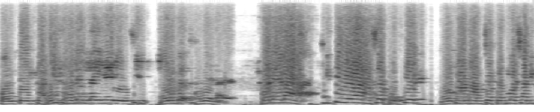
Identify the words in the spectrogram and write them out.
पण ते काही झालेलं नाहीये यांची नोंद झालेलं आहे. पण याला किती वेळा असं प्रत्येक लोकांना आमच्या पद्मशाली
